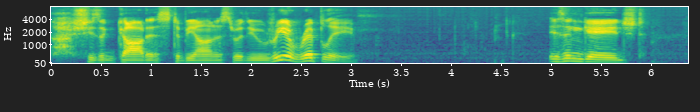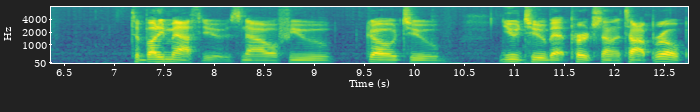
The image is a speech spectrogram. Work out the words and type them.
She's a goddess, to be honest with you. Rhea Ripley is engaged to Buddy Matthews. Now, if you go to YouTube at Perched on the Top Rope,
